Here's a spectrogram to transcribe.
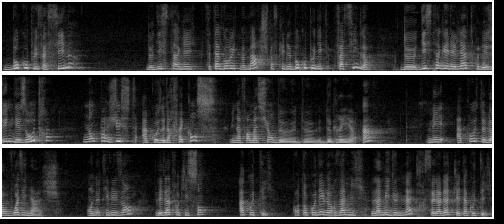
beaucoup plus facile de distinguer, cet algorithme marche parce qu'il est beaucoup plus facile de distinguer les lettres les unes des autres, non pas juste à cause de leur fréquence, une information de, de degré 1, mais à cause de leur voisinage, en utilisant les lettres qui sont à côté quand on connaît leurs amis. L'ami d'une lettre, c'est la lettre qui est à côté.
